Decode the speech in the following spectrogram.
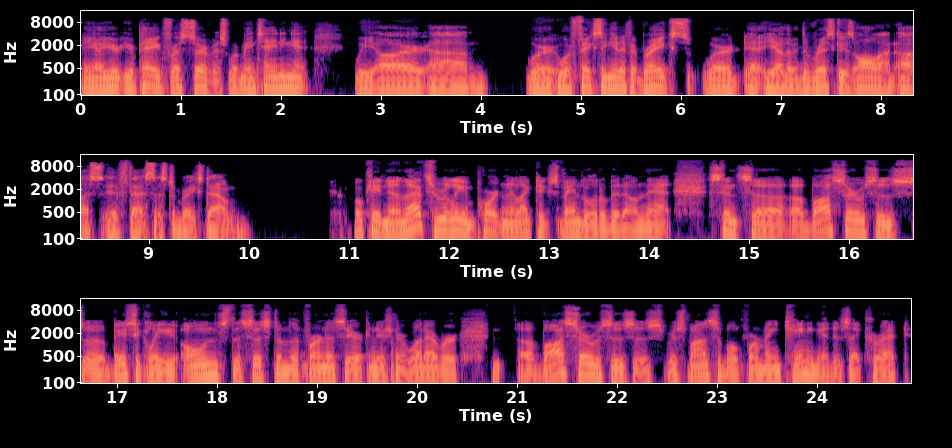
you know, you're, you're paying for a service. We're maintaining it. We are, um, we're, we're fixing it if it breaks. We're, uh, you know, the, the risk is all on us if that system breaks down. Okay, now that's really important. I'd like to expand a little bit on that. Since uh, uh, Boss Services uh, basically owns the system, the furnace, the air conditioner, whatever, uh, Boss Services is responsible for maintaining it. Is that correct?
